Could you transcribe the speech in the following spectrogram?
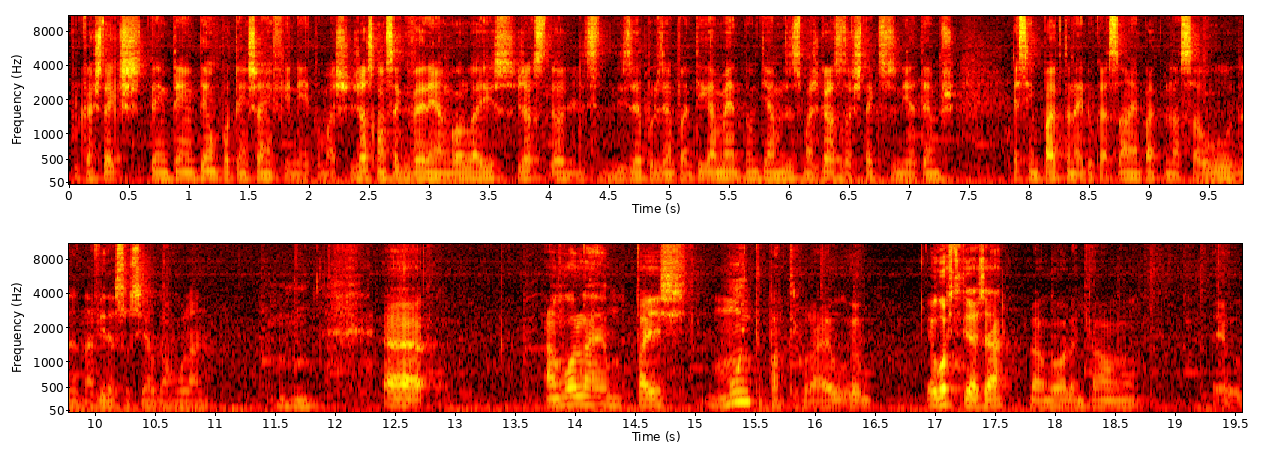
porque as techs têm, têm, têm um potencial infinito, mas já se consegue ver em Angola isso. Já se dizer, por exemplo, antigamente não tínhamos isso, mas graças às techs hoje em dia temos esse impacto na educação, impacto na saúde, na vida social do angolano. Uhum. Ah, Angola é um país muito particular. Eu, eu, eu gosto de viajar para Angola, então eu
